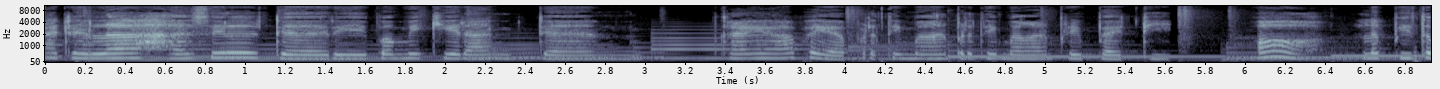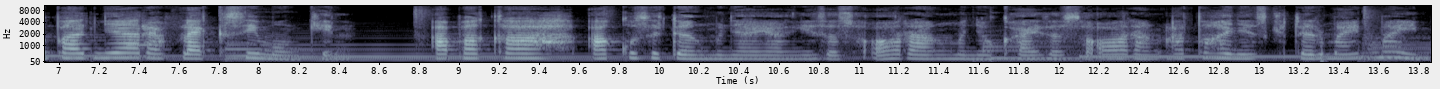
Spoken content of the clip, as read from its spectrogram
adalah hasil dari pemikiran dan kayak apa ya pertimbangan-pertimbangan pribadi. Oh, lebih tepatnya refleksi mungkin. Apakah aku sedang menyayangi seseorang, menyukai seseorang, atau hanya sekedar main-main?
